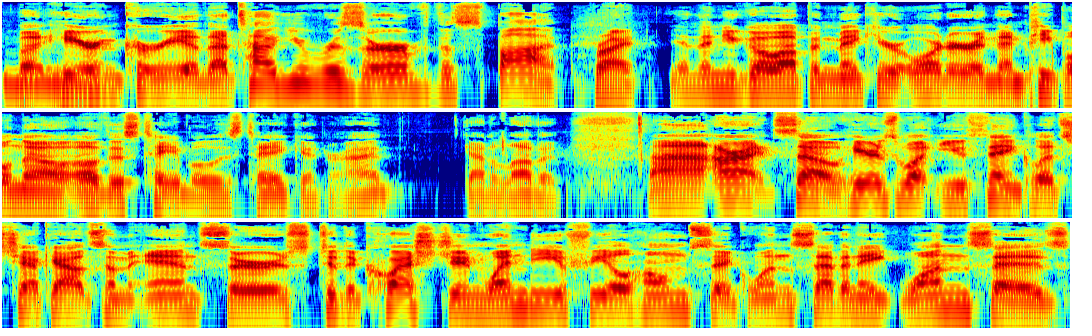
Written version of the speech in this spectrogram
But here in Korea, that's how you reserve the spot. Right. And then you go up and make your order, and then people know, oh, this table is taken, right? Gotta love it. Uh, all right, so here's what you think. Let's check out some answers to the question When do you feel homesick? 1781 says,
